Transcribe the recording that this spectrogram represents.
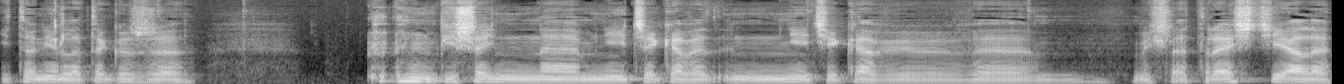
i to nie dlatego, że piszę inne, mniej ciekawe, mniej ciekawe myślę treści, ale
